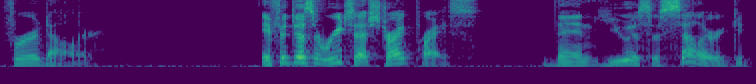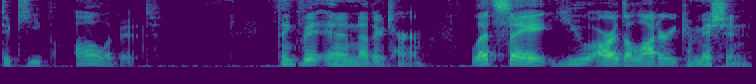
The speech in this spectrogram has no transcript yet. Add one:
for a dollar. If it doesn't reach that strike price, then you as a seller get to keep all of it. Think of it in another term. Let's say you are the lottery commission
